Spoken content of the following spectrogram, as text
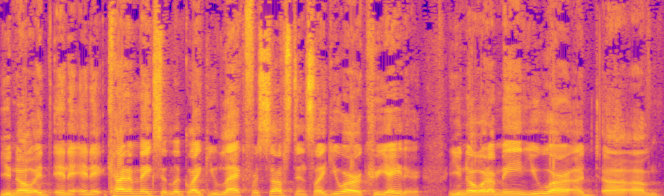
You know it and it, and it kind of makes it look like you lack for substance. Like you are a creator. You know what i mean? You are a uh, um,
